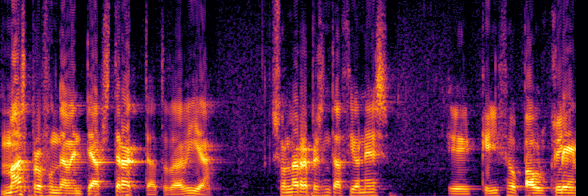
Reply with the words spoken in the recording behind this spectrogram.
más profundamente abstracta todavía, son las representaciones eh, que hizo Paul Klee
